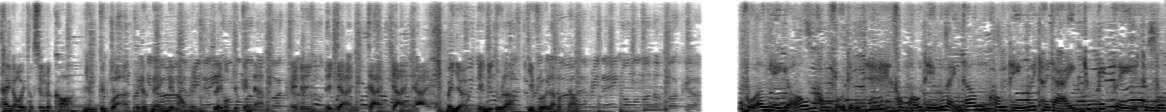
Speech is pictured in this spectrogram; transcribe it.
Thay đổi thật sự rất khó, nhưng kết quả thì rất đáng để mạo hiểm. Lấy một chút can đảm, để đi, để chạy, chạy, chạy, chạy. Bây giờ, những gì tôi làm chỉ vừa là bắt đầu. Phụ ơn dạy dỗ, không phụ tình thế, không hổ thẹn với bản thân, không thẹn với thời đại. Chúc các vị thường buồm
